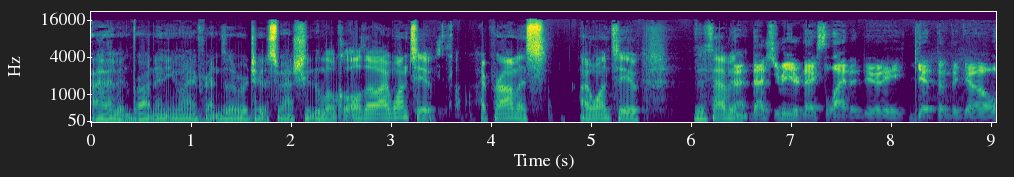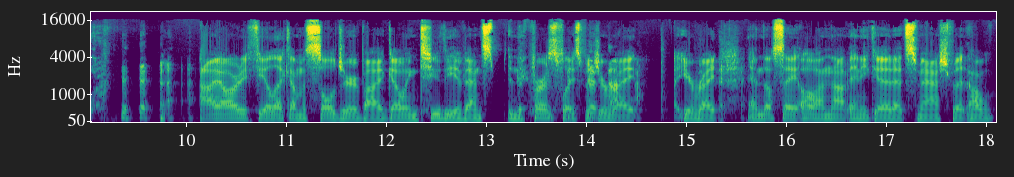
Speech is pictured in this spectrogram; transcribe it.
I haven't brought any of my friends over to a Smash the local, although I want to. I promise, I want to. Just haven't. That, that should be your next line of duty. Get them to go. I already feel like I'm a soldier by going to the events in the first place. But you're right. You're right. And they'll say, "Oh, I'm not any good at Smash, but I'll,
